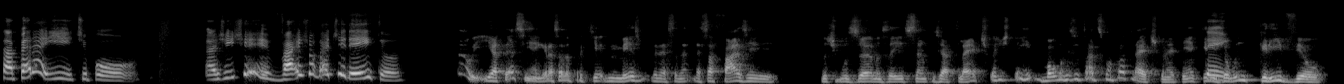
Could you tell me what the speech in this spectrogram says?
Tá, peraí, tipo, a gente vai jogar direito. Não, e até assim, é engraçado porque mesmo nessa, nessa fase dos últimos anos aí, Santos e Atlético, a gente tem bons resultados contra o Atlético, né? Tem aquele tem. jogo incrível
